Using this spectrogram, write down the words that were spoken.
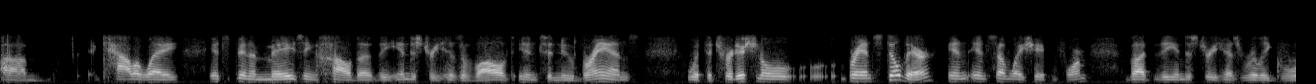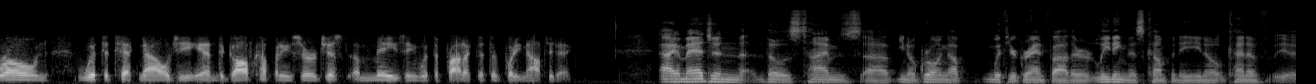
um, Callaway. It's been amazing how the the industry has evolved into new brands, with the traditional brands still there in in some way, shape, or form, but the industry has really grown with the technology, and the golf companies are just amazing with the product that they're putting out today. I imagine those times, uh, you know, growing up with your grandfather, leading this company, you know, kind of uh,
